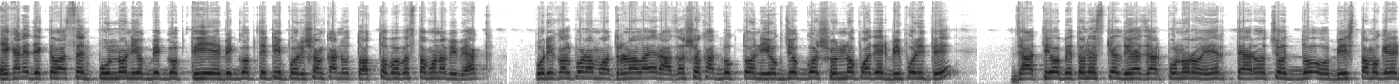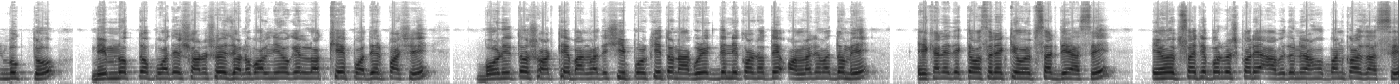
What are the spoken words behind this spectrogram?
এখানে দেখতে পাচ্ছেন পূর্ণ নিয়োগ বিজ্ঞপ্তি। এই বিজ্ঞপ্তিটি পরিসংখ্যান ও তথ্য ব্যবস্থাপনা বিভাগ। পরিকল্পনা মন্ত্রণালয়ের রাজস্ব খাতভুক্ত নিয়োগযোগ্য শূন্য পদের বিপরীতে জাতীয় বেতন স্কেল দুই হাজার পনেরো এর তেরো, চোদ্দ ও বিশতম গ্রেডভুক্ত নিম্নোক্ত পদে সরাসরি জনবল নিয়োগের লক্ষ্যে পদের পাশে বর্ণিত শর্তে বাংলাদেশি প্রকৃত নাগরিকদের নিকট হতে অনলাইনের মাধ্যমে এখানে দেখতে পাচ্ছেন একটি ওয়েবসাইট দেওয়া আছে। এই ওয়েবসাইটে প্রবেশ করে আবেদনের আহ্বান করা যাচ্ছে।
